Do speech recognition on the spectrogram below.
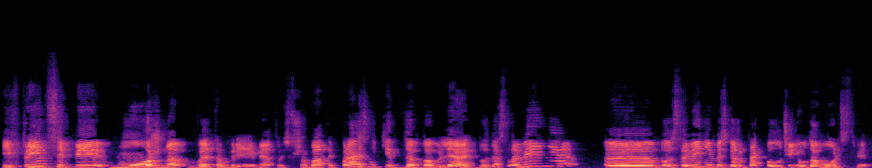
и, в принципе, можно в это время, то есть в шаббаты и праздники, добавлять благословения, э, благословениями, скажем так, получения удовольствия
